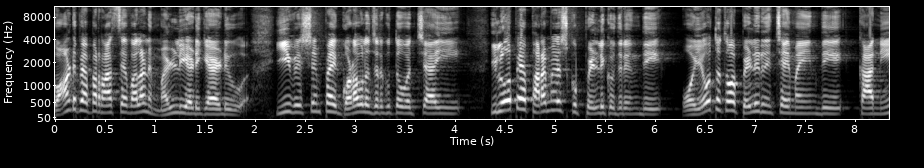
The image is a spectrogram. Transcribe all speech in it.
బాండ్ పేపర్ రాసే వాళ్ళని మళ్ళీ అడిగాడు. ఈ విషయంపై గొడవలు జరుగుతూ వచ్చాయి. ఈ లోపే పరమేష్కు పెళ్ళి కుదిరింది. ఓ యువతతో పెళ్ళి నిశ్చయమైంది. కానీ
